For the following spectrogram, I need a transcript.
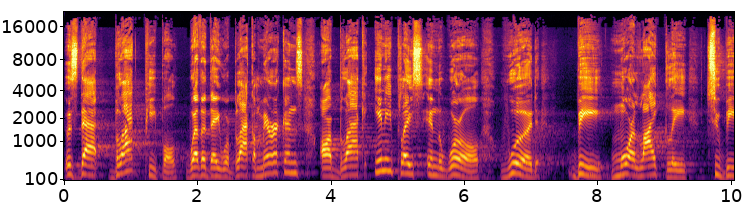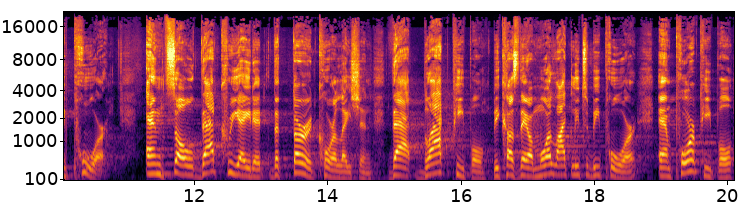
was that black people, whether they were black Americans or black any place in the world, would be more likely to be poor. And so that created the third correlation that black people, because they are more likely to be poor, and poor people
